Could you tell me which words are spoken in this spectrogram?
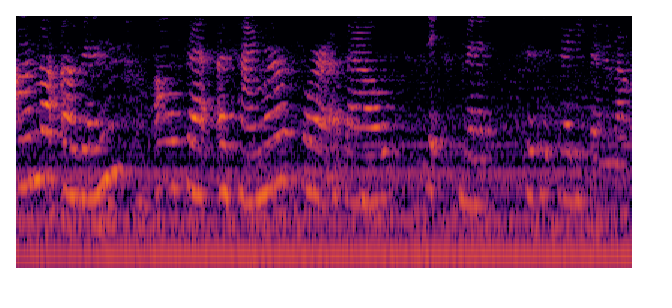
on the oven, I'll set a timer for about six minutes because it's already been about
